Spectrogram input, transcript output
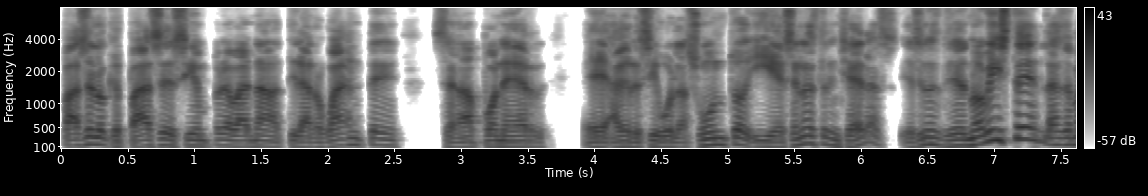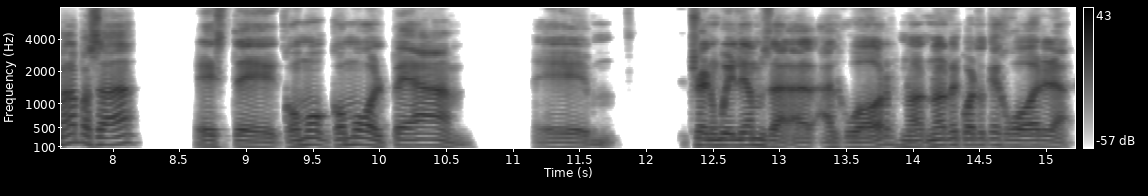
pase lo que pase, siempre van a tirar guante, se va a poner eh, agresivo el asunto y es en las trincheras. Es en las trincheras. ¿No viste la semana pasada este, cómo, cómo golpea eh, Trent Williams al jugador? No, no recuerdo qué jugador era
